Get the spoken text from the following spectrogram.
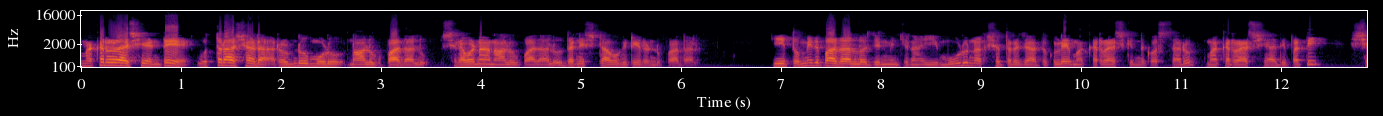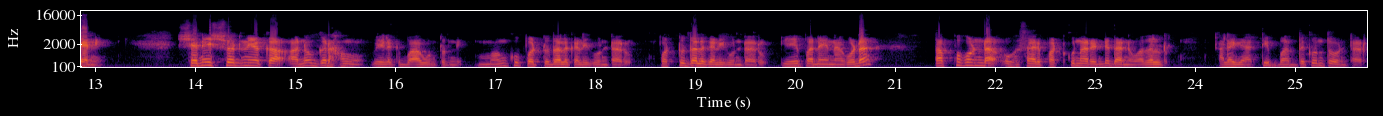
మకర రాశి అంటే ఉత్తరాషాఢ రెండు మూడు నాలుగు పాదాలు శ్రవణ నాలుగు పాదాలు ధనిష్ట ఒకటి రెండు పాదాలు. ఈ తొమ్మిది పాదాల్లో జన్మించిన ఈ మూడు నక్షత్ర జాతకులే మకర రాశి కిందకు వస్తారు. మకర రాశి అధిపతి శని. శనీశ్వరుని యొక్క అనుగ్రహం వీళ్ళకి బాగుంటుంది. మంకు పట్టుదల కలిగి ఉంటారు. పట్టుదల కలిగి ఉంటారు. ఏ పనైనా కూడా తప్పకుండా ఒకసారి పట్టుకున్నారంటే దాన్ని వదలరు. అలాగే అతి బద్ధకంతో ఉంటారు.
